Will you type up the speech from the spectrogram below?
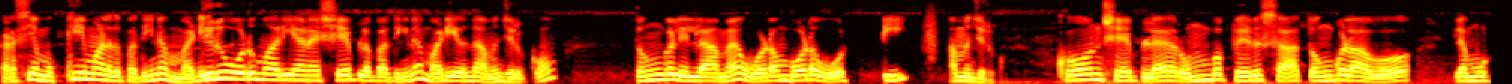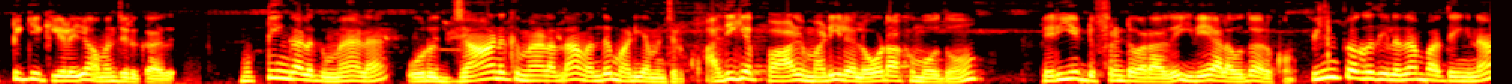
கடைசியாக முக்கியமானது பார்த்திங்கன்னா மடி. திருவோடு மாதிரியான ஷேப்பில் பார்த்திங்கன்னா மடி வந்து அமைஞ்சிருக்கும். தொங்கல் இல்லாமல் உடம்போட ஒட்டி அமைஞ்சிருக்கும். கோன் ஷேப்பில் ரொம்ப பெருசாக தொங்கலாவோ இல்லை முட்டிக்கு கீழேயோ அமைஞ்சிருக்காது. முட்டிங்காலுக்கு மேலே ஒரு ஜானுக்கு மேலே தான் வந்து மடி அமைஞ்சிருக்கும். அதிக பால் மடியில் லோடாகும் போதும் பெரிய டிஃப்ரெண்ட் வராது. இதே அளவு தான் இருக்கும். பின்பகுதியில் தான் பார்த்தீங்கன்னா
